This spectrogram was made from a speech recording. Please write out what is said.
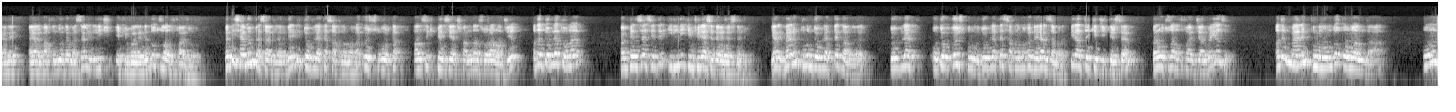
Yəni əgər vaxtında ödəməsən, illik ekvivalentində 36 faiz olur. Və biz həmin vəsaitləri veririk dövlətə saxlamağa, öz sığorta hansı ki pensiya çıxandan sonra alacaq. Ancaq dövlət ona kompensasiya edir illik inflyasiya dərəcəsinə görə. Yəni mənim pulum dövlətdə qalır. Dövlət o öz pulumu dövlətə saxlamağa verən zaman bir azca gecikdirsəm, mənə 36% cərimə yazır. Ancaq mənim pulumumda olanda onun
